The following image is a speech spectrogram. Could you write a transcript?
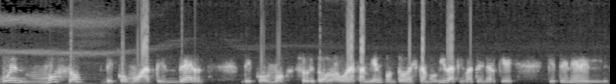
buen mozo, de cómo atender, de cómo, sobre todo ahora también con toda esta movida que va a tener que, que tener el,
